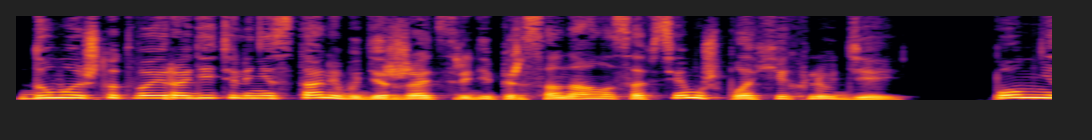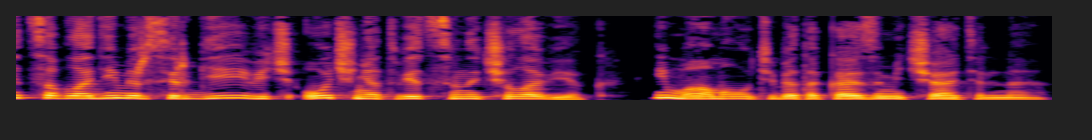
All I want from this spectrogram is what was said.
Думаю, что твои родители не стали бы держать среди персонала совсем уж плохих людей. Помнится, Владимир Сергеевич очень ответственный человек, и мама у тебя такая замечательная».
